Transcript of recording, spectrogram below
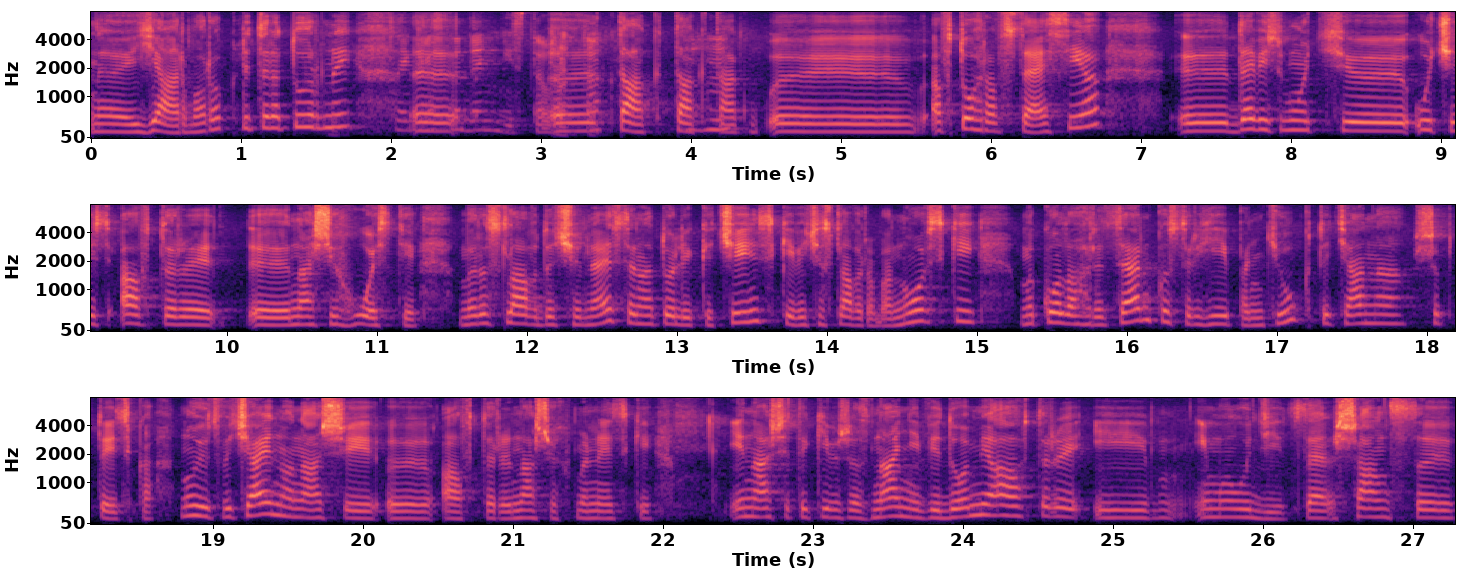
е, ярмарок літературний. Це якраз на день міста. Так, так? Так, так, так. Автограф-сесія, де візьмуть е, участь автори, е, наші гості Мирослав Дочинець, Анатолій Кичинський, В'ячеслав Романовський, Микола Гриценко, Сергій Пантюк, Тетяна Шептицька. Ну і, звичайно, наші е, автори, наші хмельницькі. І наші такі вже знані, відомі автори і, і молоді. Це шанс. е,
